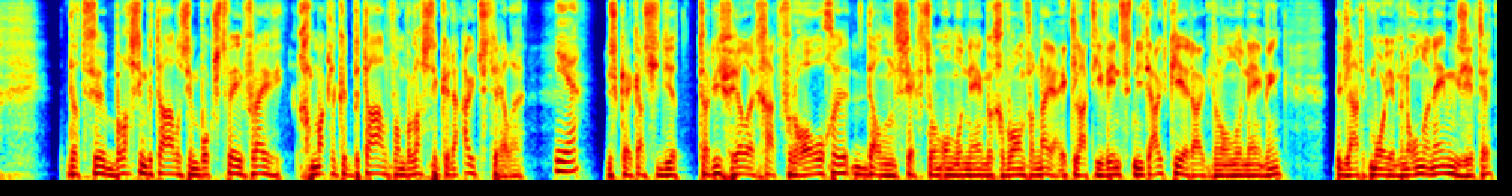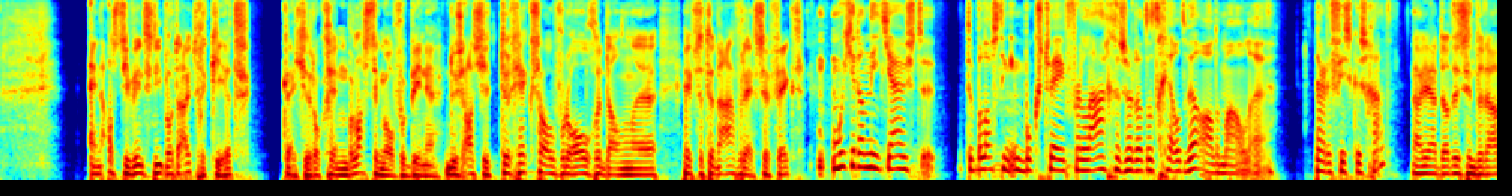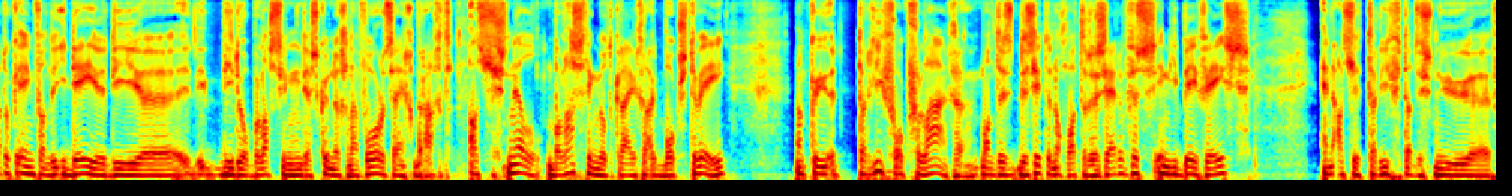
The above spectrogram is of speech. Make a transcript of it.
Dat belastingbetalers in box 2 vrij gemakkelijk het betalen van belasting kunnen uitstellen. Ja. Dus kijk, als je dat tarief heel erg gaat verhogen, dan zegt zo'n ondernemer gewoon van, nou ja, ik laat die winst niet uitkeren uit mijn onderneming. Die laat ik mooi in mijn onderneming zitten. En als die winst niet wordt uitgekeerd, krijg je er ook geen belasting over binnen. Dus als je te gek zou verhogen, dan uh, heeft het een averechts effect. Moet je dan niet juist de belasting in box 2 verlagen, zodat het geld wel allemaal uh, naar de fiscus gaat? Nou ja, dat is inderdaad ook een van de ideeën die, uh, die, die, door belastingdeskundigen naar voren zijn gebracht. Als je snel belasting wilt krijgen uit box 2, dan kun je het tarief ook verlagen. Want er, er zitten nog wat reserves in die BV's. En als je tarief, dat is nu uh, 25,8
